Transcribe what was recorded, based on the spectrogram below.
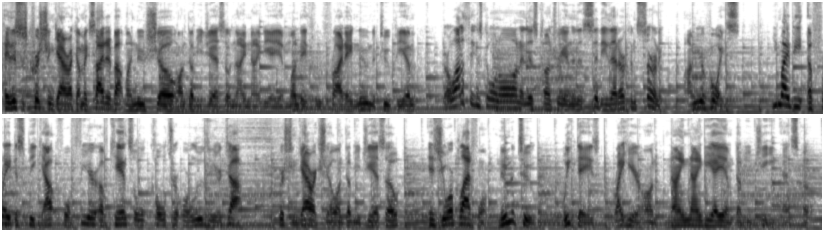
Hey, this is Christian Garrick. I'm excited about my new show on WGSO 990 AM, Monday through Friday, noon to 2 p.m. There are a lot of things going on in this country and in this city that are concerning. I'm your voice. You might be afraid to speak out for fear of cancel culture or losing your job. The Christian Garrick Show on WGSO is your platform, noon to 2, weekdays, right here on 990 AM WGSO.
